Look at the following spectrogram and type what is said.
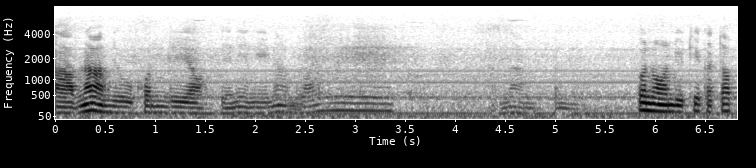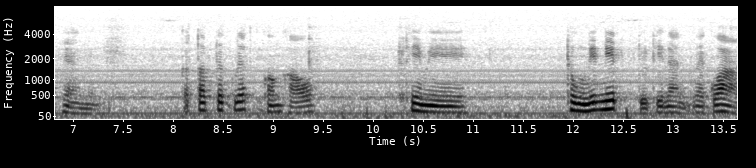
อาบน้ำอยู่คนเดียวเดี๋ยวนี้มีน้ำไหลอาบน้ำคนเดียวก็นอนอยู่ที่กระต๊อบแห่งหนึ่ง กระต๊อบเล็กๆของเขา ที่มีทุ่งนิดๆอยู่ที่นั่นไม่กว้าง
